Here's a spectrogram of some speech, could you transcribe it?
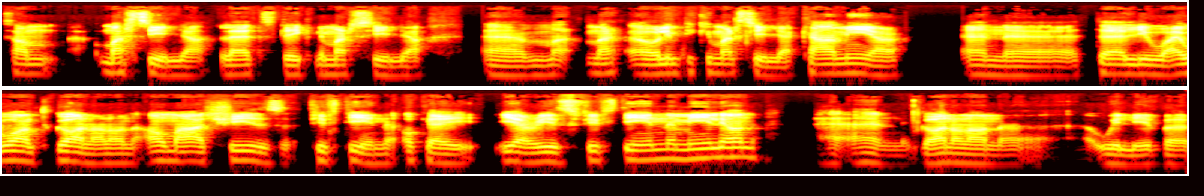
some Marsiglia. Let's take the Marsiglia. Um, Mar- Olympique Marsiglia come here and uh, tell you I want Gonalons. How much is 15? Okay, here is 15 million, and Gonalons uh, will leave uh,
